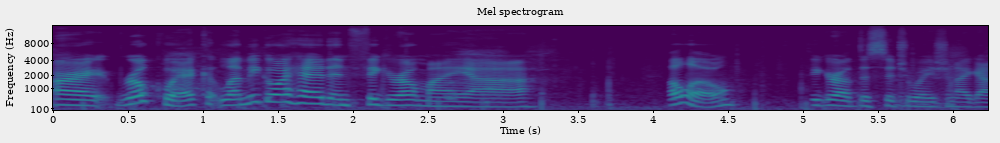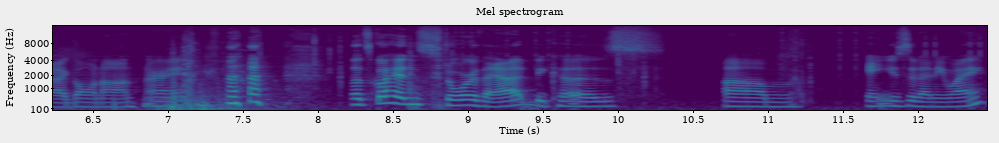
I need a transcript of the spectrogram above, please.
All right, real quick, let me go ahead and figure out my, uh... Hello. Figure out this situation I got going on, all right? Let's go ahead and store that because, um, can't use it anyway.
